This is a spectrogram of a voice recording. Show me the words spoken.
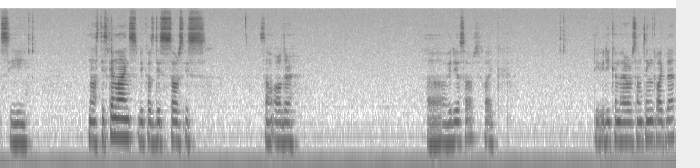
see nasty scan lines because this source is some older uh, video source like DVD camera or something like that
